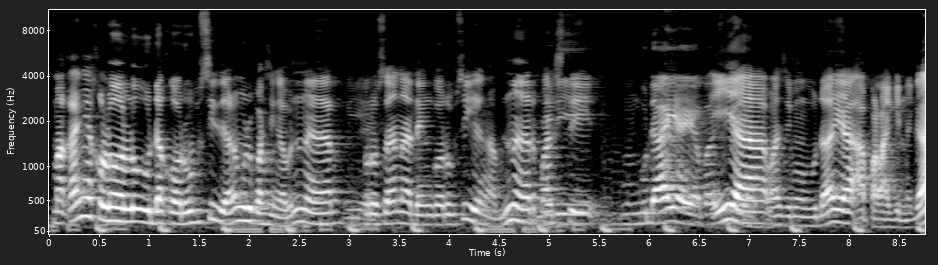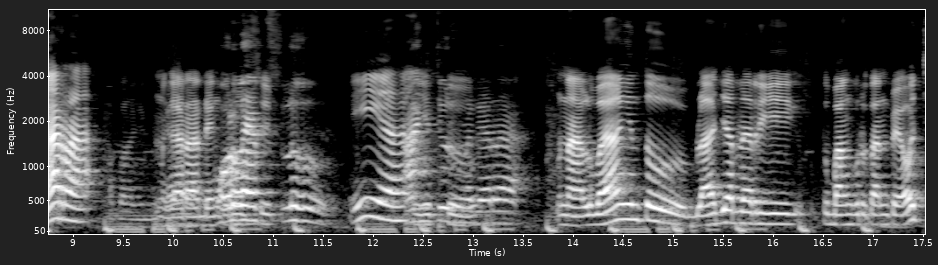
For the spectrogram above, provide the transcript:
makanya kalau lu udah korupsi dalam udah pasti nggak bener. Iya. Perusahaan ada yang korupsi ya nggak bener pasti. Jadi membudaya ya pasti. Iya, pasti membudaya, apalagi negara. Apalagi Negara ada yang Kolaps korupsi. lu. Iya, Hancur gitu. negara. Nah, lu bayangin tuh belajar dari kebangkrutan POC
